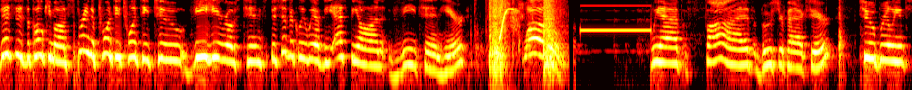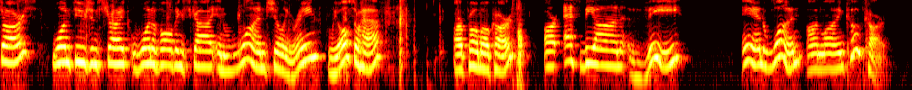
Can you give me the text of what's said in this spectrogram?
This is the Pokemon Spring of 2022 V Heroes tin. Specifically, we have the Espeon V tin here. Whoa! We have five booster packs here. Two Brilliant Stars, one Fusion Strike, one Evolving Sky, and one Chilling Reign. We also have our promo card, our Espeon V, and one online code card.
